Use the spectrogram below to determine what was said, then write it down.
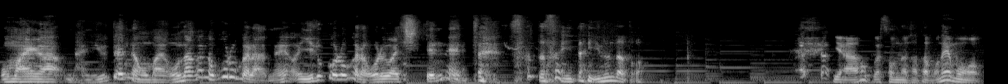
お前が、何言うてんねん、お前、お腹の頃からね、いる頃から俺は知ってんねん。サンタさんいた、いるんだと。いやー、僕はそんな方もね、も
